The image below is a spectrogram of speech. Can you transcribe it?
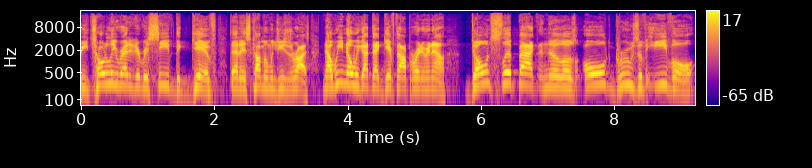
be totally ready to receive the gift that is coming when Jesus arrives. Now, we know we got that gift operating right now. Don't slip back into those old grooves of evil,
